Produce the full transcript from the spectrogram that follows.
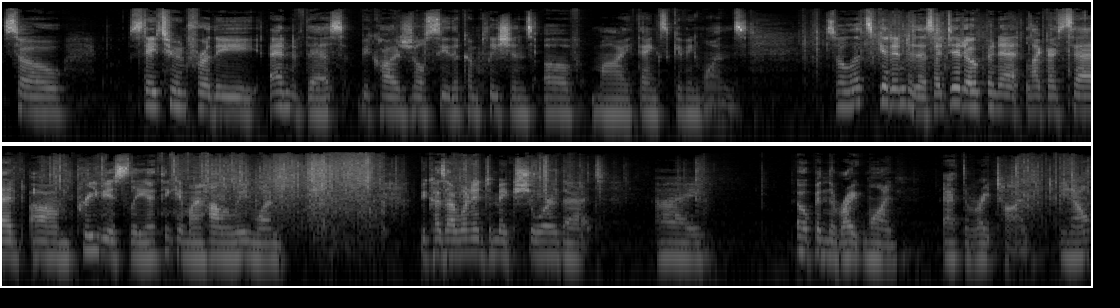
So stay tuned for the end of this because you'll see the completions of my Thanksgiving ones. So let's get into this. I did open it, like I said um, previously, I think in my Halloween one, because I wanted to make sure that I opened the right one at the right time, you know?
